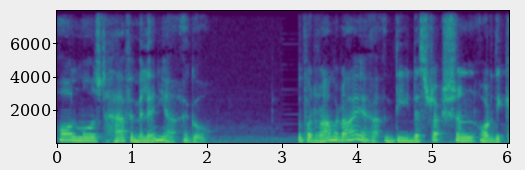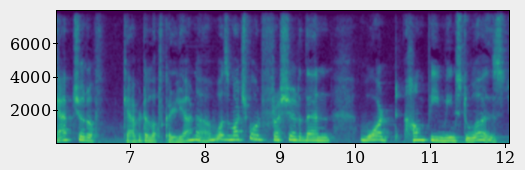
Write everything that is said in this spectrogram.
almost half a millennia ago. For Ramaraya, the destruction or the capture of capital of Kalyana was much more fresher than what Hampi means to us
